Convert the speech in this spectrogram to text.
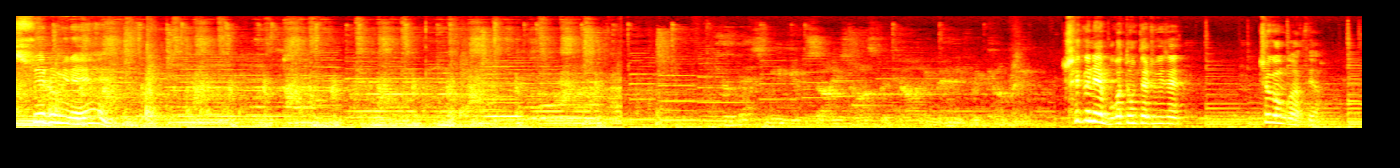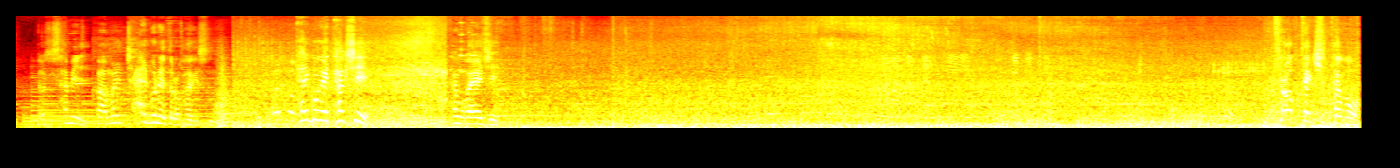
스웨룸이네. 최근에 묵었던 호텔 중에서 최고인 것 같아요. 여기서 3일 밤을 잘 보내도록 하겠습니다. 태국의 택시 타고 가야지. 트럭 택시 타고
